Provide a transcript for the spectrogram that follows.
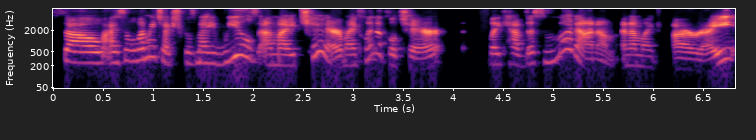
So I said, well, let me check. She goes, my wheels on my chair, my clinical chair, like have this mud on them. And I'm like, all right.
